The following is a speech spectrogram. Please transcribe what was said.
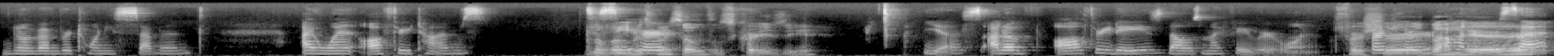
November 27th. I went all three times to see November her. 27th was crazy. Yes, out of all three days, that was my favorite one. For, For sure. sure, The 100%. hair.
